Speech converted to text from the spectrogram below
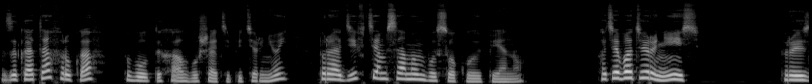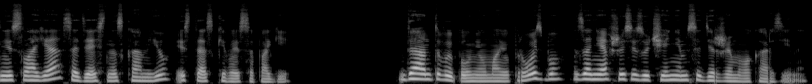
Закатав рукав, побултыхал в ушате пятерней, породив тем самым высокую пену. «Хотя бы отвернись!» — произнесла я, садясь на скамью и стаскивая сапоги. Дант выполнил мою просьбу, занявшись изучением содержимого корзины.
